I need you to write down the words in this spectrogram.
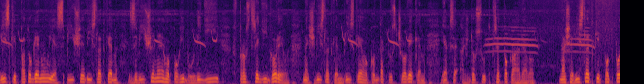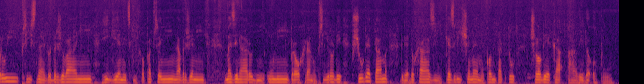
Výskyt patogenů je spíše výsledkem zvýšeného pohybu lidí v prostředí goril, než výsledkem blízkého kontaktu s člověkem, jak se až dosud předpokládalo. Naše výsledky podporují přísné dodržování hygienických opatření navržených Mezinárodní unii pro ochranu přírody všude tam, kde dochází ke zvýšenému kontaktu člověka a lidoopů.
